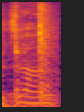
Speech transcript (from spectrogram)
murder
